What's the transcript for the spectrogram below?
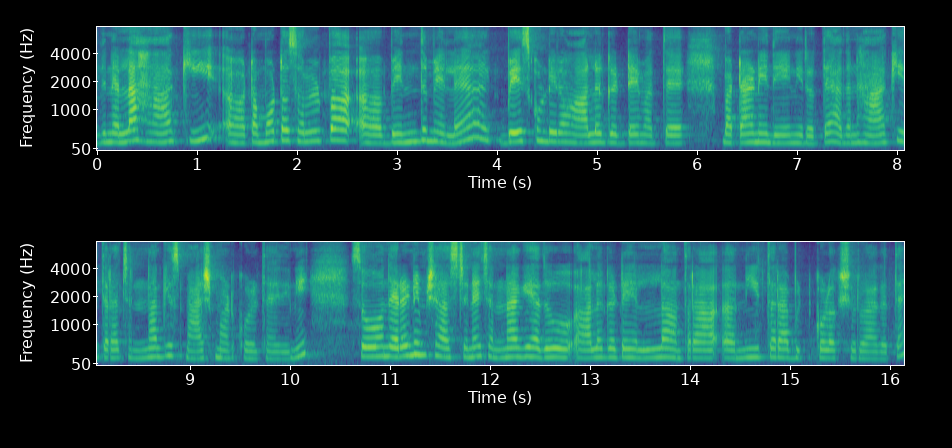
ಇದನ್ನೆಲ್ಲ ಹಾಕಿ ಟೊಮೊಟೊ ಸ್ವಲ್ಪ ಬೆಂದ ಮೇಲೆ ಬೇಯಿಸ್ಕೊಂಡಿರೋ ಆಲೂಗಡ್ಡೆ ಮತ್ತು ಬಟಾಣಿದು ಏನಿರುತ್ತೆ ಅದನ್ನು ಹಾಕಿ ಈ ಥರ ಚೆನ್ನಾಗಿ ಸ್ಮ್ಯಾಶ್ ಮಾಡ್ಕೊಳ್ತಾ ಇದ್ದೀನಿ. ಸೊ ಒಂದು ಎರಡು ನಿಮಿಷ ಅಷ್ಟೇ ಚೆನ್ನಾಗಿ ಅದು ಆಲೂಗಡ್ಡೆ ಎಲ್ಲ ಒಂಥರ ನೀರು ಥರ ಬಿಟ್ಕೊಳ್ಳೋಕೆ ಶುರು ಆಗುತ್ತೆ.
